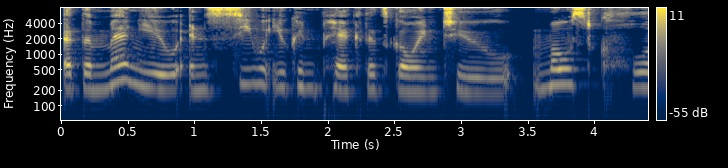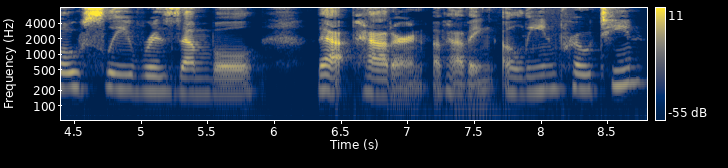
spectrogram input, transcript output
at the menu and see what you can pick that's going to most closely resemble that pattern of having a lean protein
